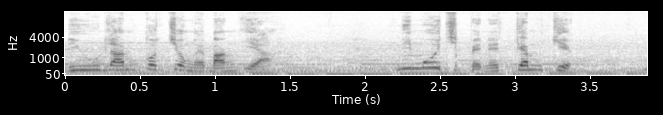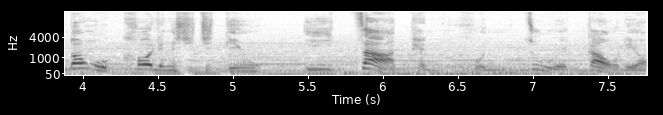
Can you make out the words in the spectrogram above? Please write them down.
浏览各种的网页，你每一遍的点击，拢有可能是一场以诈骗分子的较量。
